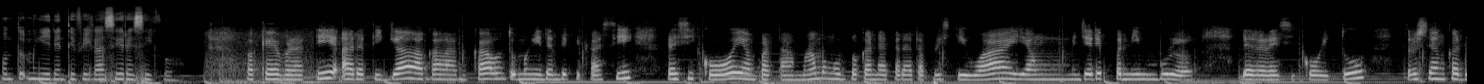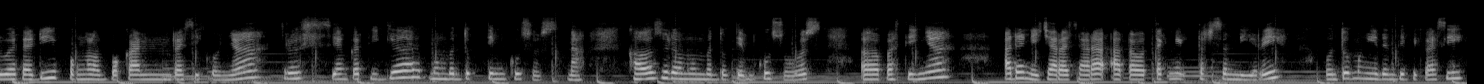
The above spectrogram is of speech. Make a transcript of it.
untuk mengidentifikasi risiko. Oke, berarti ada tiga langkah-langkah untuk mengidentifikasi resiko. Yang pertama, mengumpulkan data-data peristiwa yang menjadi penimbul dari resiko itu. Terus yang kedua tadi, pengelompokan resikonya. Terus yang ketiga, membentuk tim khusus. Nah, kalau sudah membentuk tim khusus, uh, pastinya ada nih cara-cara atau teknik tersendiri untuk mengidentifikasi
